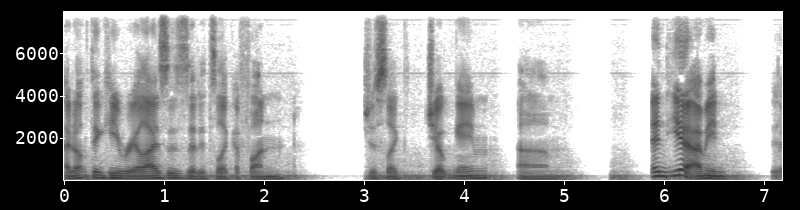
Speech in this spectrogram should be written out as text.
I don't think he realizes that it's like a fun, just like joke game. Um, and yeah, I mean, uh,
